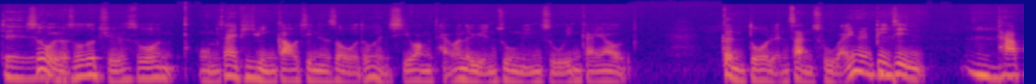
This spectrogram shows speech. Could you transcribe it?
对，所以我有时候都觉得说，我们在批评高金的时候，我都很希望台湾的原住民族应该要更多人站出来，因为毕竟他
